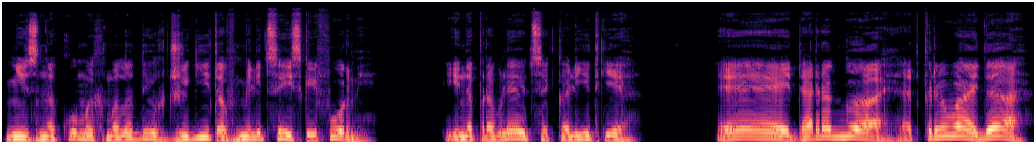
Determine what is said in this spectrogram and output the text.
незнакомых молодых джигитов в милицейской форме и направляются к калитке. «Эй, дорогой, открывай, да!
